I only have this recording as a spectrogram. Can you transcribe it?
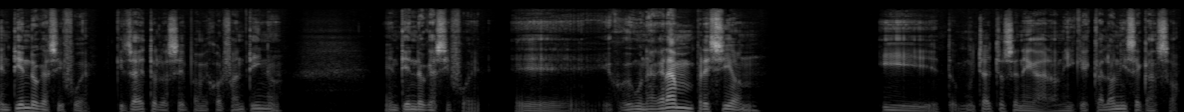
Entiendo que así fue. Quizá esto lo sepa mejor Fantino. Entiendo que así fue. Eh, fue una gran presión y estos muchachos se negaron y que Scaloni se cansó.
